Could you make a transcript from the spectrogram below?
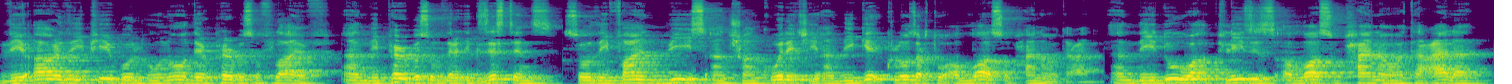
they are the people who know their purpose of life and the purpose of their existence, so they find peace and tranquility and they get closer to Allah subhanahu wa ta'ala. And they do what pleases Allah subhanahu wa ta'ala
